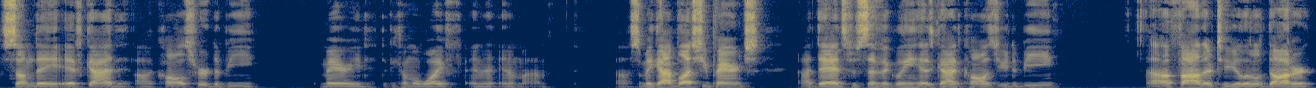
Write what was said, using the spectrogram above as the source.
someday if God uh, calls her to be married, to become a wife and a, and a mom. Uh, so may God bless you, parents, uh, dad specifically, as God calls you to be a father to your little daughter.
